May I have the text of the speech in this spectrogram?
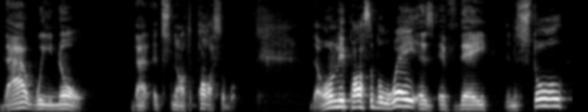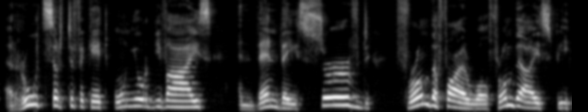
That we know that it's not possible. The only possible way is if they install a root certificate on your device and then they served from the firewall, from the ISP,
